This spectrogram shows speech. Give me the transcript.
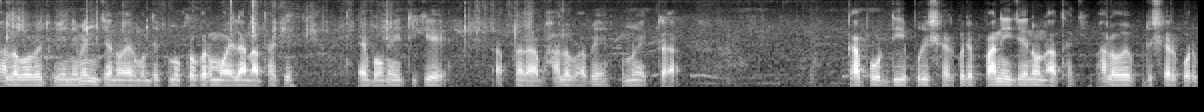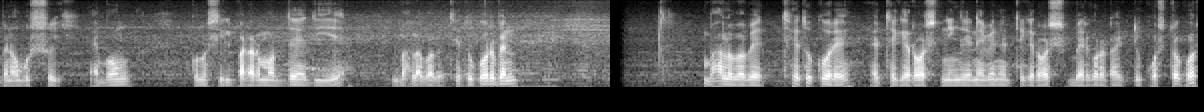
ভালোভাবে ধুয়ে নেবেন যেন এর মধ্যে কোনো প্রকার ময়লা না থাকে এবং এইটিকে আপনারা ভালোভাবে কোনো একটা কাপড় দিয়ে পরিষ্কার করে পানি যেন না থাকে, ভালোভাবে পরিষ্কার করবেন অবশ্যই এবং কোনো শিলপাড়ার মধ্যে দিয়ে ভালোভাবে থেতু করবেন। ভালোভাবে থেতু করে এর থেকে রস নিংড়ে নেবেন, এর থেকে রস বের করাটা একটু কষ্টকর।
